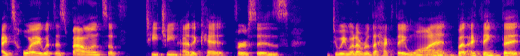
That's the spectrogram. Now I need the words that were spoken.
I toy with this balance of teaching etiquette versus doing whatever the heck they want, but I think that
